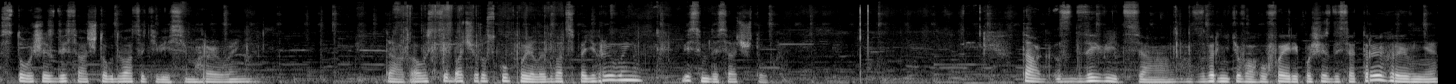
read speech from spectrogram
160 штук 28 гривень. Так, а ось ці бачу розкупили 25 гривень 80 штук. Так, дивіться, зверніть увагу, фейрі по 63 гривні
